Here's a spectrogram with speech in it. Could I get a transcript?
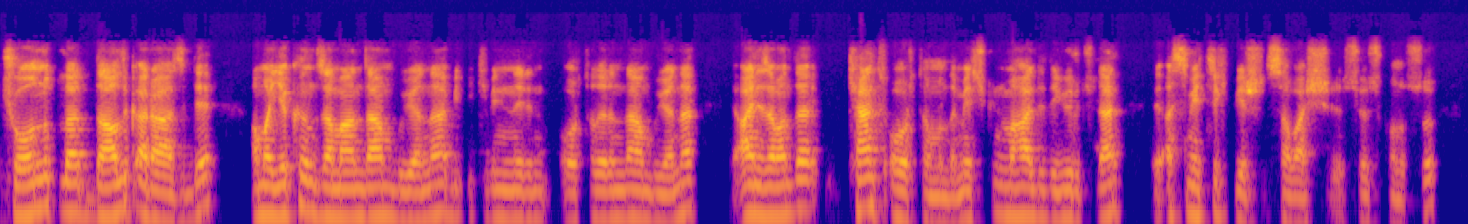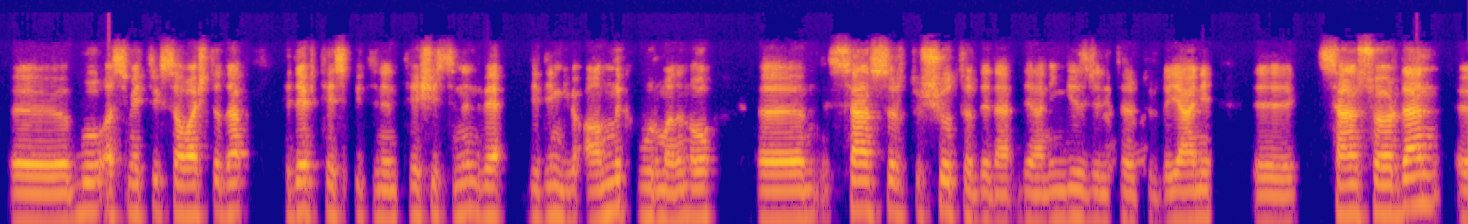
Çoğunlukla dağlık arazide Ama yakın zamandan bu yana, 2000'lerin ortalarından bu yana aynı zamanda kent ortamında, meskun mahallede yürütülen e, asimetrik bir savaş e, söz konusu. E, bu asimetrik savaşta da hedef tespitinin, teşhisinin ve dediğim gibi anlık vurmanın o e, sensor to shooter denen, denen İngilizce literatürde yani e, sensörden e,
